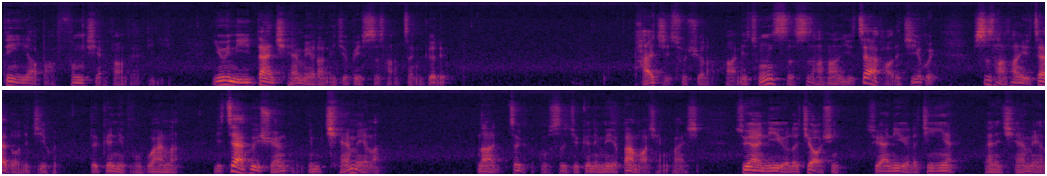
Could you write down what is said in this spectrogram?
定要把风险放在第一，因为你一旦钱没了，你就被市场整个的排挤出去了啊！你从此市场上有再好的机会，市场上有再多的机会都跟你无关了。你再会选股，你们钱没了，那这个股市就跟你没有半毛钱关系。虽然你有了教训。虽然你有了经验，但你钱没了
